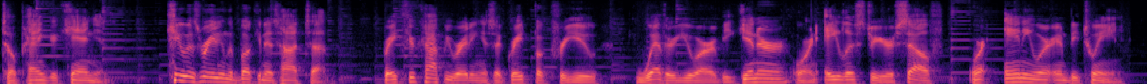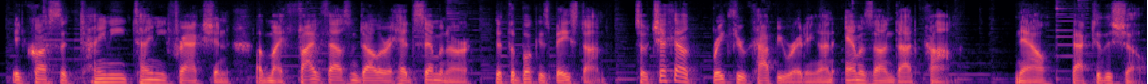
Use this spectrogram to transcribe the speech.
Topanga Canyon. He was reading the book in his hot tub. Breakthrough Copywriting is a great book for you, whether you are a beginner or an A-lister yourself, or anywhere in between. It costs a tiny, tiny fraction of my $5,000 a head seminar that the book is based on. So check out Breakthrough Copywriting on Amazon.com. Now, back to the show.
